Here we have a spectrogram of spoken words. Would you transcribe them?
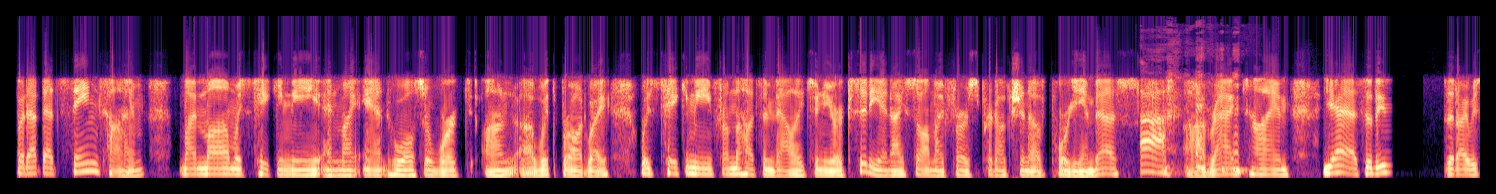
But at that same time, my mom was taking me and my aunt, who also worked on uh, with Broadway, was taking me from the Hudson Valley to New York City, and I saw my first production of Porgy and Bess, Ah. uh, Ragtime. Yeah, so these that I was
